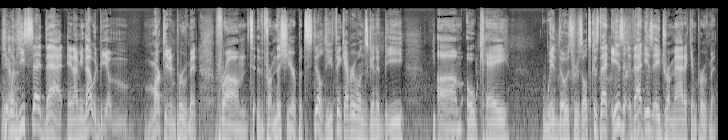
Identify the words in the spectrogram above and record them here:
he, when he said that, and I mean that would be a market improvement from t- from this year. But still, do you think everyone's going to be um, okay with those results? Because that is that is a dramatic improvement.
